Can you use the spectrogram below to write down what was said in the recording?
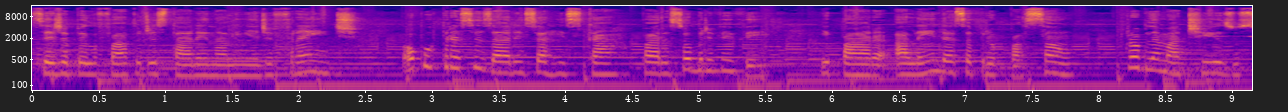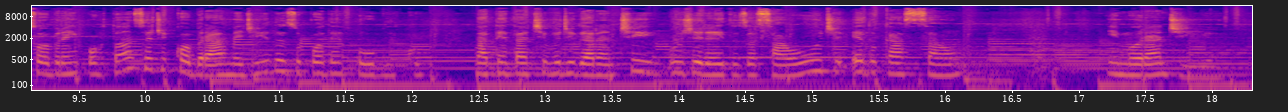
seja pelo fato de estarem na linha de frente ou por precisarem se arriscar para sobreviver. E para, além dessa preocupação, problematizo sobre a importância de cobrar medidas do poder público na tentativa de garantir os direitos à saúde, educação e moradia.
